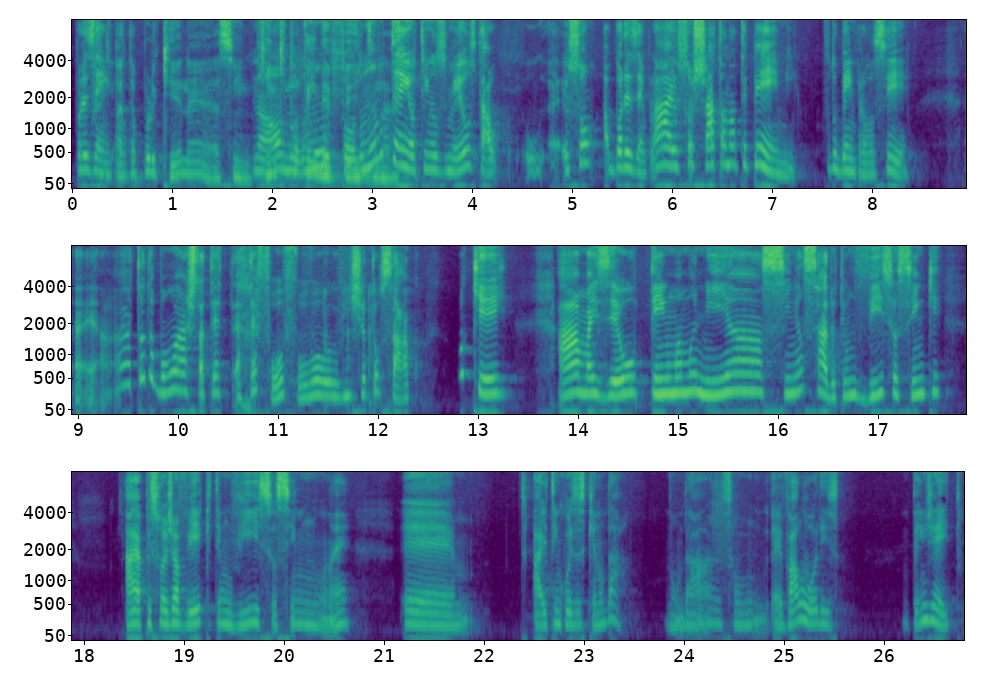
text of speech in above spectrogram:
Por exemplo. Até porque, né? Assim, não, quem que não tem mundo, defeito? Todo mundo né? tem, eu tenho os meus tal. Eu sou, por exemplo, ah, eu sou chata na TPM. Tudo bem para você? É, ah, tudo bom, eu acho até, até fofo, vou encher teu saco. Ok. Ah, mas eu tenho uma mania assim, assada. Eu tenho um vício assim que. Aí a pessoa já vê que tem um vício, assim, né? É... Aí tem coisas que não dá. Não dá, são é valores. Não tem jeito.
